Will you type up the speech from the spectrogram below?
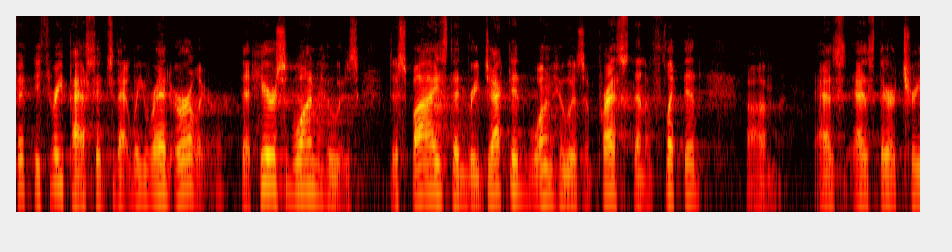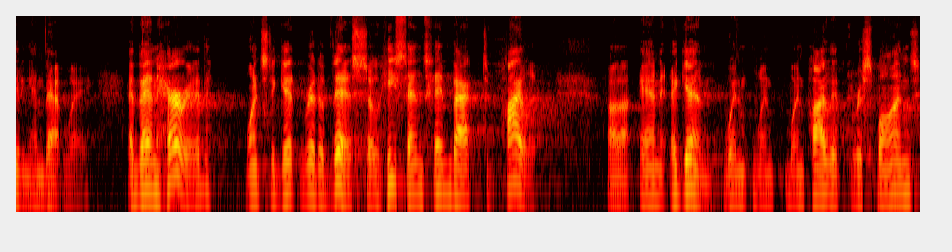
53 passage that we read earlier that here's one who is despised and rejected, one who is oppressed and afflicted, um, as, as they're treating him that way. And then Herod wants to get rid of this, so he sends him back to Pilate. Uh, and again, when, when, when Pilate responds,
